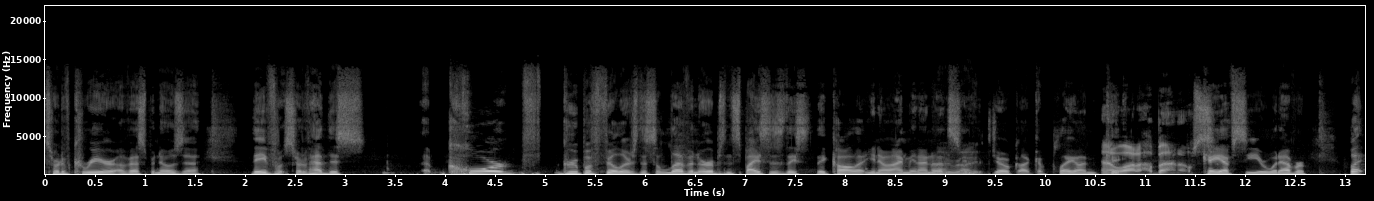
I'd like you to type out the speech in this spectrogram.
sort of career of Espinosa, they've sort of had this uh, core f- group of fillers, this 11 herbs and spices, they they call it. You know, I mean, I know Right, that's sort of right. a joke, like a play on And K- a lot of habanos. KFC or whatever. But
